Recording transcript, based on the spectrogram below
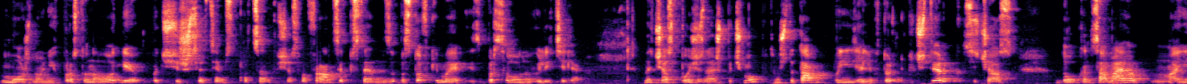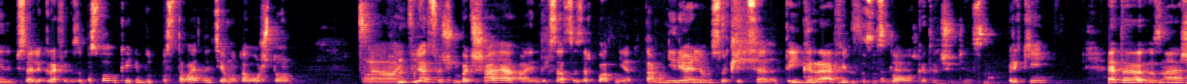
Можно, у них просто налоги почти 60-70%. Сейчас во Франции постоянные забастовки. Мы из Барселоны вылетели на час позже. Знаешь почему? Потому что там понедельник, вторник и четверг сейчас до конца мая они написали график забастовок, и они будут бастовать на тему того, что э, инфляция очень большая, а индексации зарплат нет. Там нереально высокие цены. Ты График забастовок, это чудесно. Прикинь. Это, знаешь,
